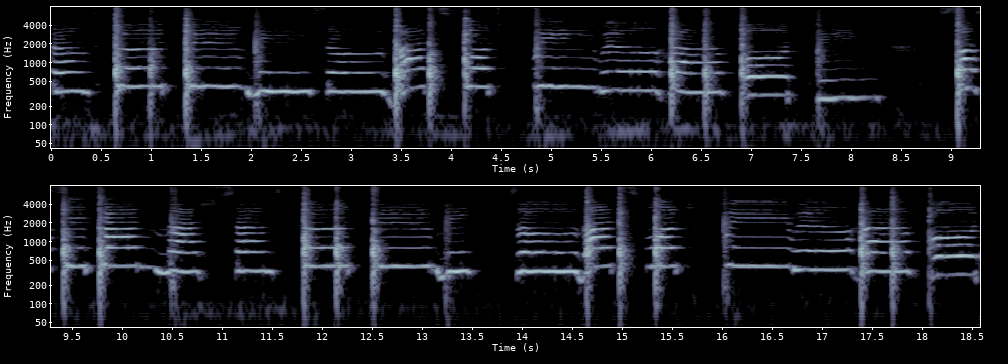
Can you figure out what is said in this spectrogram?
sounds good to me. So that's what we will have for tea. Sausage and mash sounds good to me. So that's what we will have for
